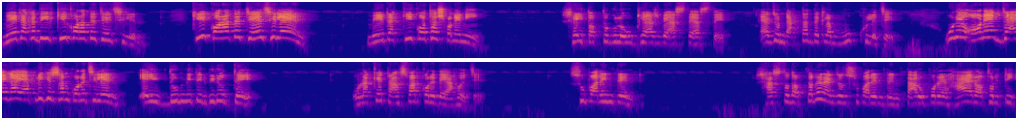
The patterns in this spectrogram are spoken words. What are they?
মেয়েটাকে দিয়ে কি করাতে চেয়েছিলেন? কি করাতে চেয়েছিলেন? মেয়েটা কি কথা শোনেনি? সেই তথ্যগুলো উঠে আসবে আস্তে আস্তে। একজন ডাক্তার দেখলাম মুখ খুলেছে। উনি অনেক জায়গায় অ্যাপ্লিকেশন করেছিলেন এই দুর্নীতির বিরুদ্ধে। ওনাকে ট্রান্সফার করে দেয়া হয়েছে। সুপারিনটেন্ট স্বাস্থ্য দপ্তরের একজন সুপারিনটেন্ট তার উপরের হায়ার অথরিটি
